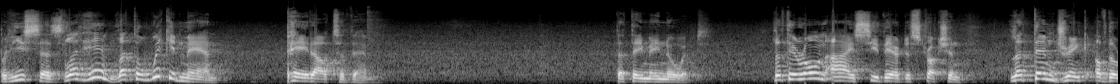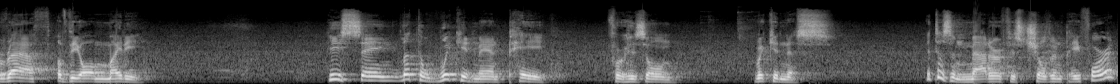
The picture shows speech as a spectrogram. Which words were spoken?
But he says, Let him, let the wicked man pay it out to them, that they may know it. Let their own eyes see their destruction. Let them drink of the wrath of the Almighty. He's saying, Let the wicked man pay for his own wickedness. It doesn't matter if his children pay for it.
